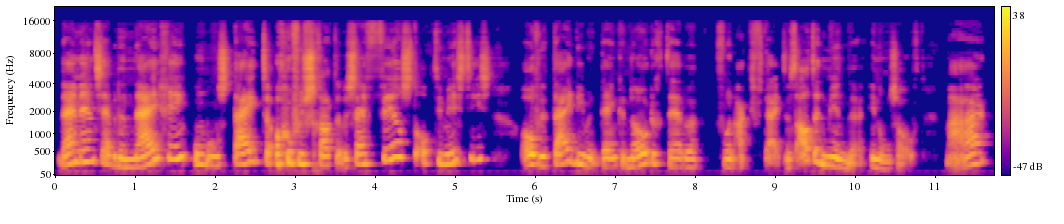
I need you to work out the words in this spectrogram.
Wij mensen hebben de neiging om ons tijd te overschatten. We zijn veel te optimistisch over de tijd die we denken nodig te hebben voor een activiteit. Dat is altijd minder in ons hoofd. Maar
